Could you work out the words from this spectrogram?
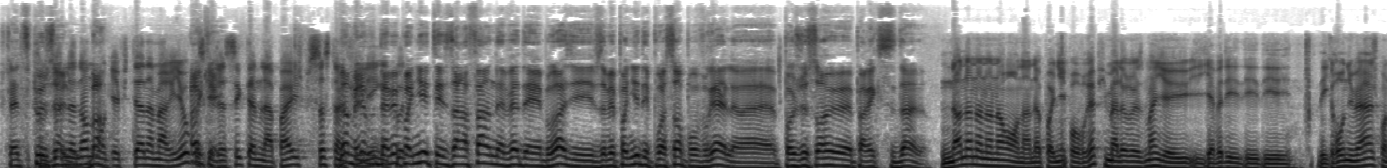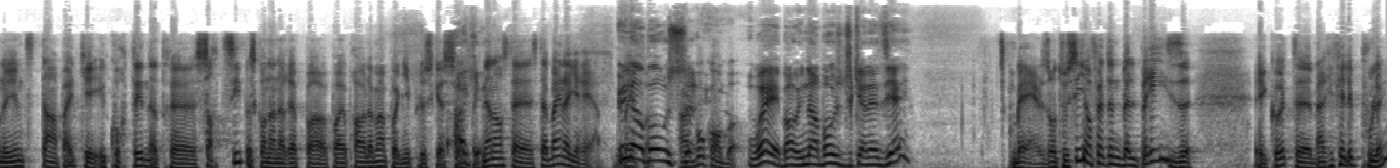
J'étais un petit peu je donne le nom de mon capitaine à Mario parce que je sais que t'aimes la pêche. Puis ça, c'est un Non, mais là, vous avez écoute, pogné, tes enfants en avaient d'un bras. Vous avez pogné des poissons pour vrai, là. euh, Pas juste un euh, par accident, là. Non, non, non, non, non, on en a pogné pour vrai. Puis malheureusement, il y, a eu- il y avait des, des, des, des gros nuages. Puis on a eu une petite tempête qui a écourté notre euh, sortie parce qu'on en aurait pas, pas- probablement pogné plus que ça. Que non, non, c'était bien agréable. Une Bien fun. embauche. Un beau combat. Ouais, bon, une embauche du Canadien? Ben, eux autres aussi, ils ont fait une belle prise. Écoute, euh, Marie-Philippe Poulain,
